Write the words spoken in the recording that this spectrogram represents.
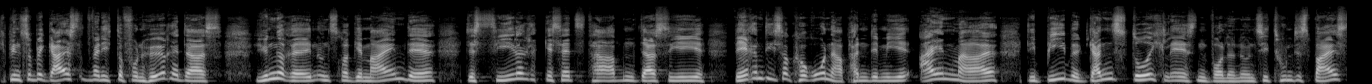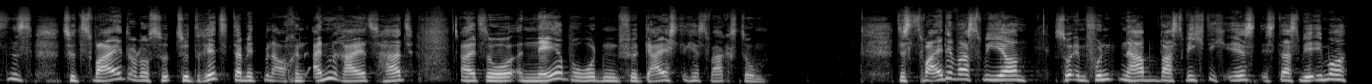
Ich bin so begeistert, wenn ich davon höre, dass Jüngere in unserer Gemeinde das Ziel gesetzt haben, dass sie während dieser Corona-Pandemie einmal die Bibel ganz durchlesen wollen. Und sie tun das meistens zu zweit oder zu, zu dritt, damit man auch einen Anreiz hat, also einen Nährboden für geistliches Wachstum. Das Zweite, was wir so empfunden haben, was wichtig ist, ist, dass wir immer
